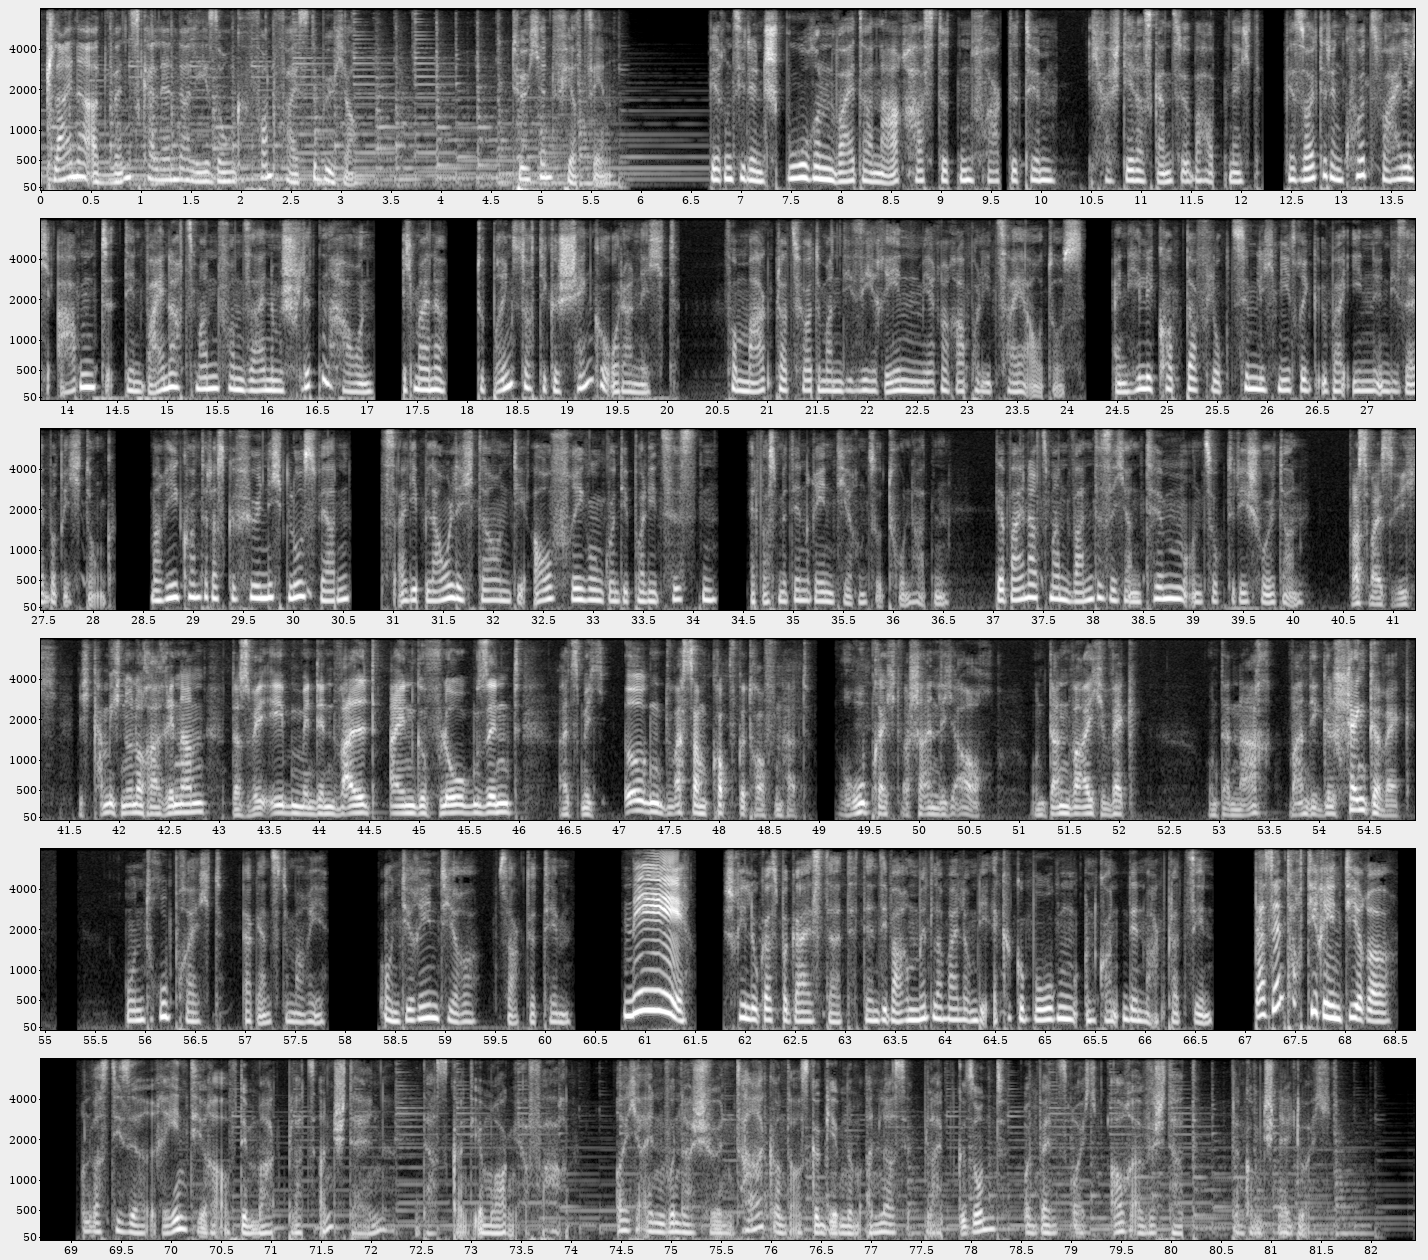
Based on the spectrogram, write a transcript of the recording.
kleine Adventskalenderlesung von Feiste Bücher. Türchen 14. Während sie den Spuren weiter nachhasteten, fragte Tim, ich verstehe das Ganze überhaupt nicht. Wer sollte denn kurz vor Heiligabend den Weihnachtsmann von seinem Schlitten hauen? Ich meine, du bringst doch die Geschenke oder nicht? Vom Marktplatz hörte man die Sirenen mehrerer Polizeiautos. Ein Helikopter flog ziemlich niedrig über ihnen in dieselbe Richtung. Marie konnte das Gefühl nicht loswerden, dass all die Blaulichter und die Aufregung und die Polizisten etwas mit den Rentieren zu tun hatten. Der Weihnachtsmann wandte sich an Tim und zuckte die Schultern. Was weiß ich? Ich kann mich nur noch erinnern, dass wir eben in den Wald eingeflogen sind, als mich irgendwas am Kopf getroffen hat. Ruprecht wahrscheinlich auch. Und dann war ich weg. Und danach waren die Geschenke weg. Und Ruprecht, ergänzte Marie. Und die Rentiere, sagte Tim. Nee, schrie Lukas begeistert, denn sie waren mittlerweile um die Ecke gebogen und konnten den Marktplatz sehen. Da sind doch die Rentiere. Und was diese Rentiere auf dem Marktplatz anstellen, das könnt ihr morgen erfahren. Euch einen wunderschönen Tag und aus gegebenem Anlass bleibt gesund und wenn es euch auch erwischt hat, dann kommt schnell durch.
